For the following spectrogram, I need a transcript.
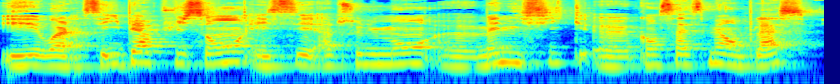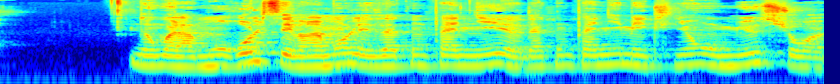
Et voilà, c'est hyper puissant et c'est absolument euh, magnifique euh, quand ça se met en place. Donc voilà, mon rôle c'est vraiment de les accompagner, d'accompagner mes clients au mieux sur,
